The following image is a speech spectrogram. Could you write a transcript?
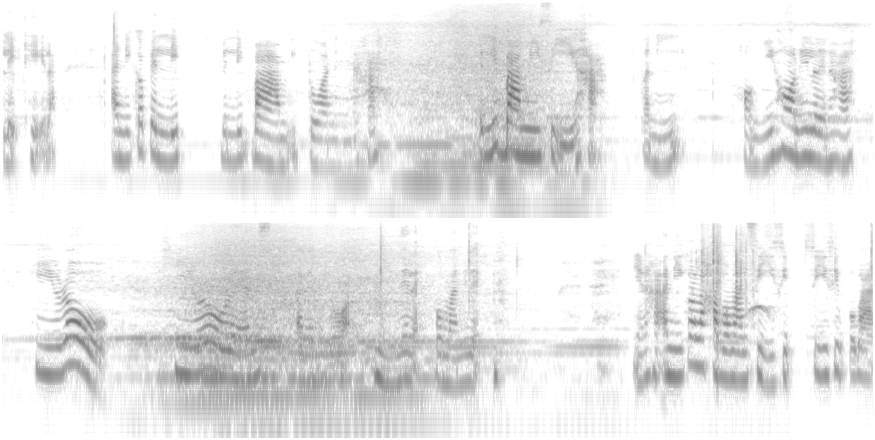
เละเทะละ อันนี้ก็เป็นลิป เป็นลิปบาล์มอีกตัวหนึ่งนะคะ เป็นลิปบาล์มมีสีค่ะ ตอนนี้ของยี่ห้อนี้เลยนะคะ Hero Hero Lens อะไรไม่รู้อะอืมนี่แหละ ประมาณนี้แหละนี่นะคะ อันนี้ก็ราคาประมาณ40 40กว่าบาท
